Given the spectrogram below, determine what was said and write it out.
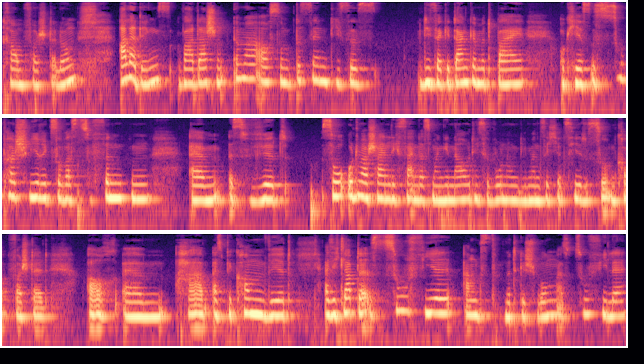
Traumvorstellung. Allerdings war da schon immer auch so ein bisschen dieses, dieser Gedanke mit bei, okay, es ist super schwierig, sowas zu finden. Ähm, es wird so unwahrscheinlich sein, dass man genau diese Wohnung, die man sich jetzt hier so im Kopf vorstellt, auch ähm, haben, also bekommen wird. Also ich glaube, da ist zu viel Angst mitgeschwungen, also zu viele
